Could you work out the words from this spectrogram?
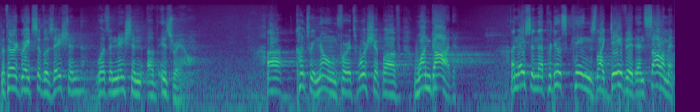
The third great civilization was the nation of Israel, a country known for its worship of one God, a nation that produced kings like David and Solomon.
